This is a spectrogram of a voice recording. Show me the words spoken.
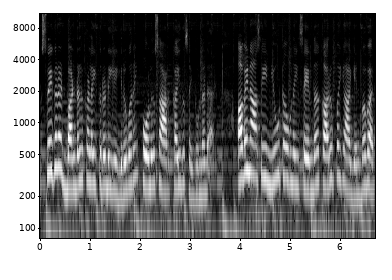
சிகரெட் பண்டல்களை திருடிய இருவரை போலீசார் கைது செய்துள்ளனர். அவினாசி நியூ டவுனை சேர்ந்த கருப்பையா என்பவர்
